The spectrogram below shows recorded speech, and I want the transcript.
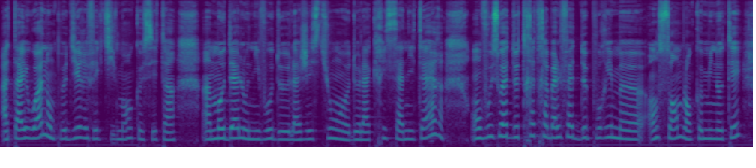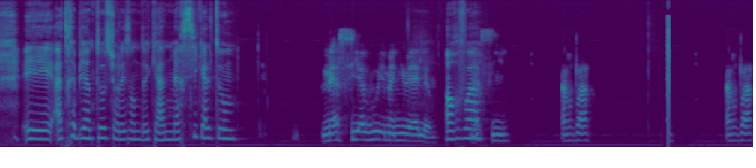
à Taïwan. On peut dire effectivement que c'est un, modèle au niveau de la gestion de la crise sanitaire. On vous souhaite de très très belles fêtes de Purim ensemble, en communauté, et à très bientôt sur les ondes de Cannes. Merci, Kaltoum. Merci à vous, Emmanuel. Au revoir. Merci. Au revoir. Au revoir.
